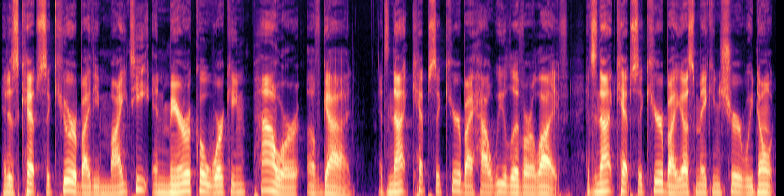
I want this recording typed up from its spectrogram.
It is kept secure by the mighty and miracle working power of God. It's not kept secure by how we live our life. It's not kept secure by us making sure we don't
